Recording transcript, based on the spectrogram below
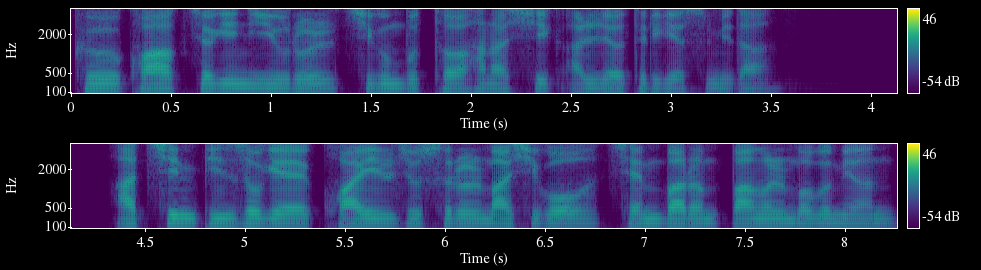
그 과학적인 이유를 지금부터 하나씩 알려드리겠습니다. 아침 빈속에 과일 주스를 마시고 잼 바른 빵을 먹으면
